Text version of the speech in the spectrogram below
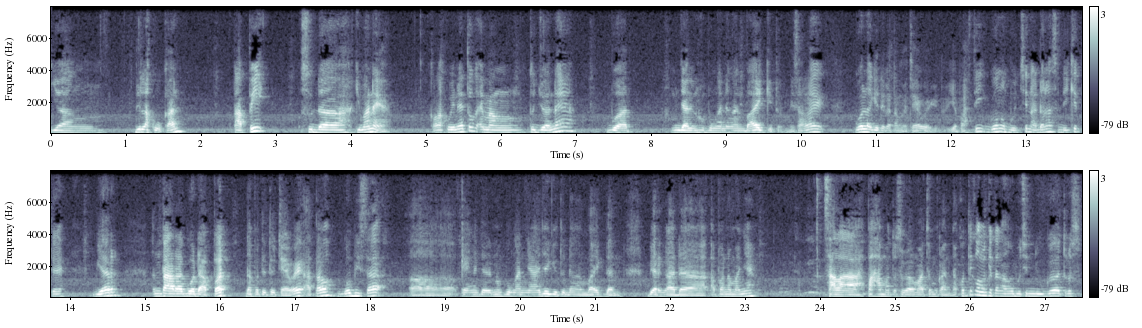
yang dilakukan tapi sudah gimana ya kelakuinnya tuh emang tujuannya buat menjalin hubungan dengan baik gitu. Misalnya gue lagi dekat sama cewek gitu ya pasti gue ngebucin adalah sedikit ya biar entara gue dapat dapat itu cewek atau gue bisa eh, kayak ngejalin hubungannya aja gitu dengan baik dan biar nggak ada apa namanya salah paham atau segala macam kan. Takutnya kalau kita nggak ngebucin juga terus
